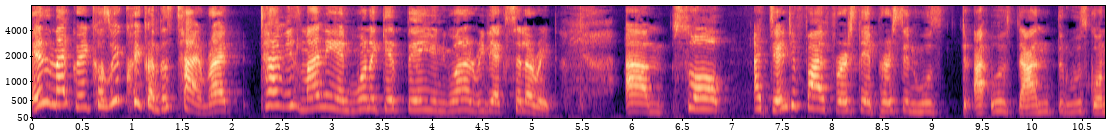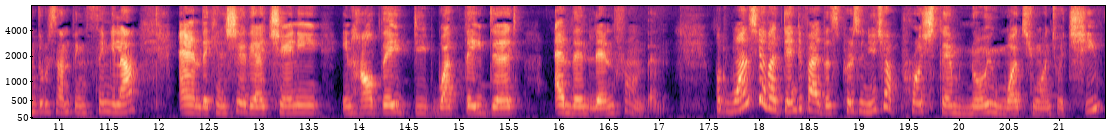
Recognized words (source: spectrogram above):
Isn't that great? Because we're quick on this time, right? Time is money and you want to get there and you want to really accelerate. Um so identify first a person who's uh, who's done through who's gone through something similar and they can share their journey in how they did what they did and then learn from them. But once you have identified this person you need to approach them knowing what you want to achieve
